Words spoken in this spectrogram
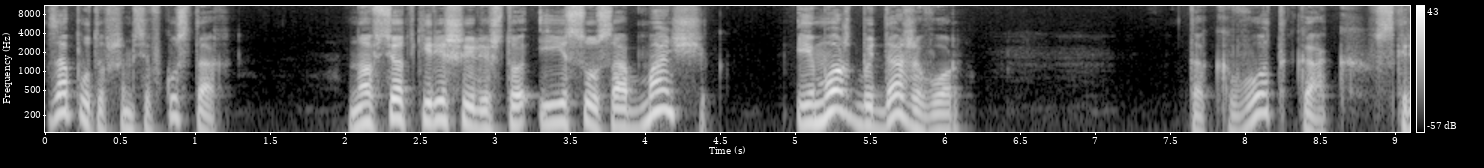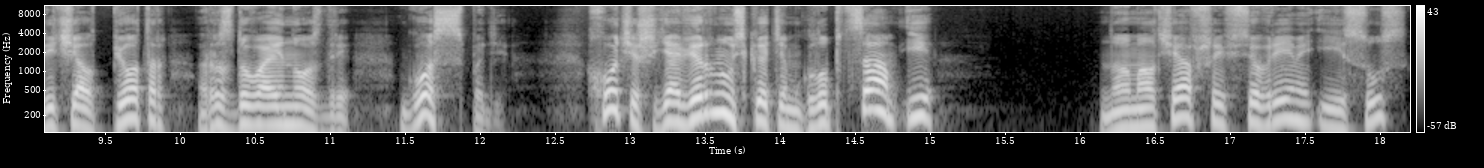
запутавшимся в кустах, но все-таки решили, что Иисус обманщик и, может быть, даже вор. «Так вот как!» — вскричал Петр, раздувая ноздри. «Господи! Хочешь, я вернусь к этим глупцам и...» Но молчавший все время Иисус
